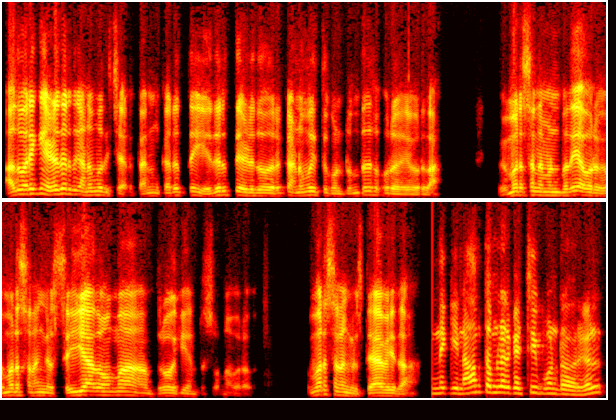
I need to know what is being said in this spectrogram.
அது வரைக்கும் எழுதுறதுக்கு அனுமதிச்சார். தன் கருத்தை எதிர்த்து எழுதுவதற்கு அனுமதித்துக் கொண்டிருந்த ஒரு இவர்தான். விமர்சனம் என்பதே அவர் விமர்சனங்கள் செய்யாதவன் தான் துரோகி என்று சொன்னவர் அவர். விமர்சனங்கள் தேவைதான். இன்னைக்கு நாம் தமிழர் கட்சி போன்றவர்கள்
